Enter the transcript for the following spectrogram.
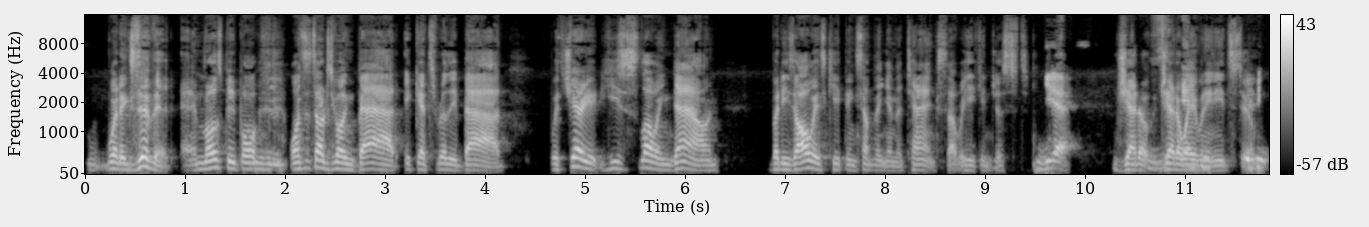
would exhibit. And most people, mm-hmm. once it starts going bad, it gets really bad. With Jerry, he's slowing down, but he's always keeping something in the tanks that way he can just yeah jet jet away when he needs to. To be,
